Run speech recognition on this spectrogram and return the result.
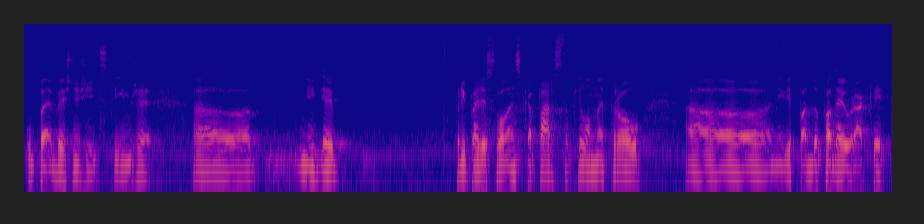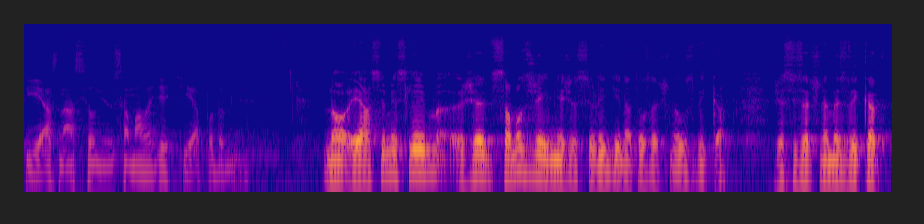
úplne bežne žiť s tým, že uh, niekde v prípade Slovenska pár sto kilometrov uh, niekde dopadajú rakety a znásilňujú sa malé deti a podobne? No, já si myslím, že samozřejmě, že si lidi na to začnou zvykat. Že si začneme zvykat.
